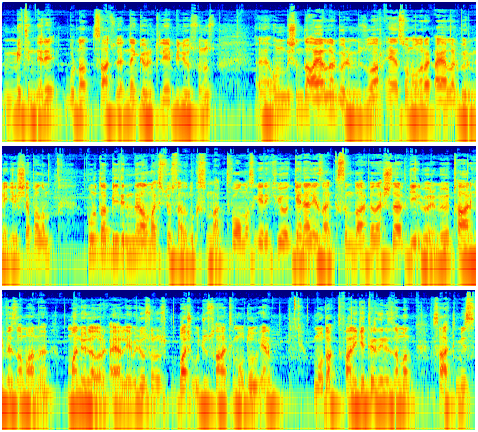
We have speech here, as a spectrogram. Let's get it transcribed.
metinleri buradan saat üzerinden görüntüleyebiliyorsunuz. Ee, onun dışında ayarlar bölümümüz var. En son olarak ayarlar bölümüne giriş yapalım. Burada bildirimleri almak istiyorsanız bu kısmın aktif olması gerekiyor. Genel yazan kısımda arkadaşlar dil bölümü, tarihi ve zamanı manuel olarak ayarlayabiliyorsunuz. Baş ucu saati modu yani bu modu aktif hale getirdiğiniz zaman saatimiz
